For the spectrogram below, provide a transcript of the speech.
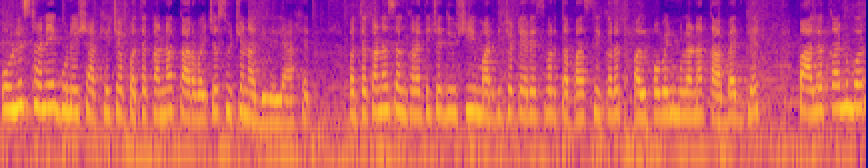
पोलीस ठाणे गुन्हे शाखेच्या पथकानं कारवाईच्या सूचना दिलेल्या आहेत. पथकानं संक्रांतीच्या दिवशी इमारतीच्या टेरेसवर तपासणी करत अल्पवयीन मुलांना ताब्यात घेत पालकांवर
